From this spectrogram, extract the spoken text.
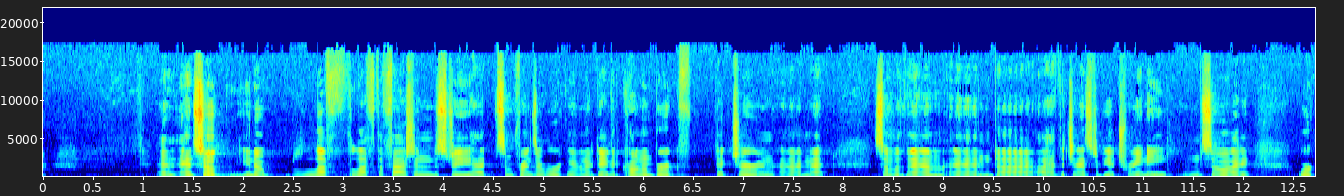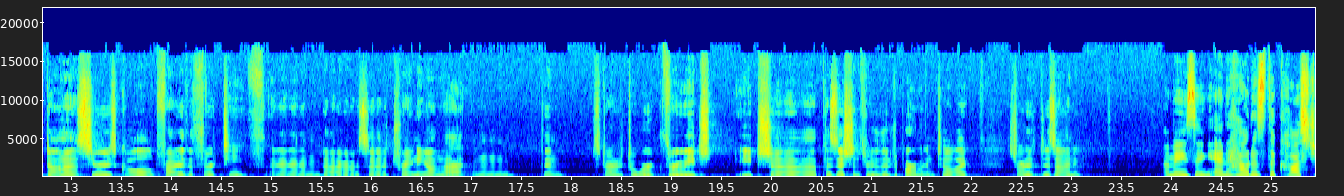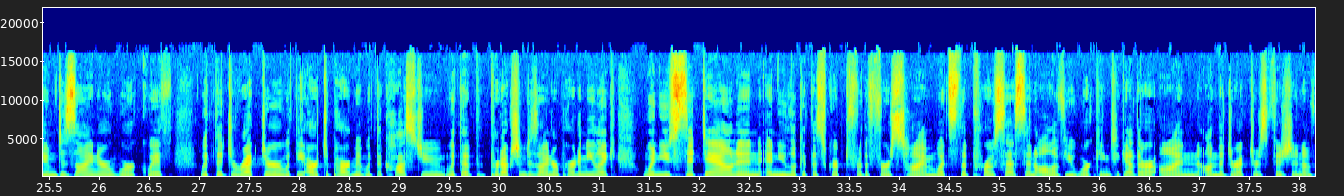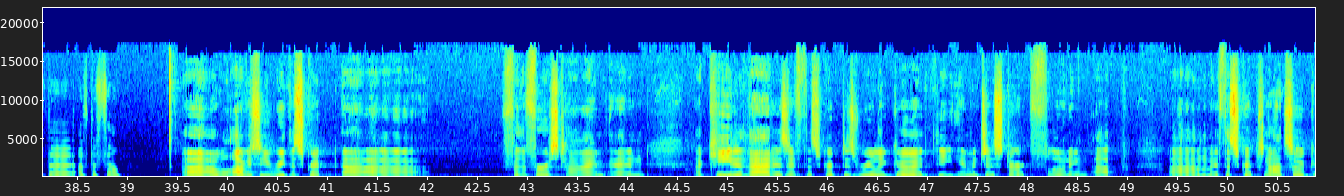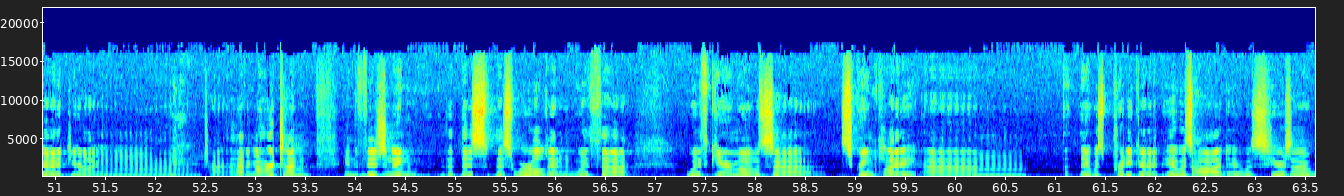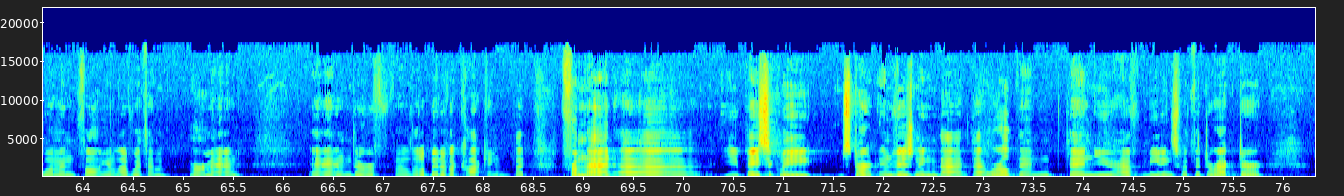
And, and so, you know, left, left the fashion industry, had some friends that were working on a David Cronenberg picture, and, and I met some of them, and uh, I had the chance to be a trainee, and so I worked on a series called Friday the 13th, and I was a trainee on that, and then started to work through each each uh, position through the department until I started designing. Amazing. And how does the costume designer work with with the director, with the art department, with the costume, with the production designer? Pardon me. Like when you sit down and, and you look at the script for the first time, what's the process in all of you working together on on the director's vision of the of the film? Uh, well, obviously, you read the script uh, for the first time, and a key to that is if the script is really good, the images start floating up. Um, if the script's not so good, you're like, mm, I'm trying, having a hard time envisioning the, this this world. And with uh, with Guillermo's uh, screenplay, um, it was pretty good. It was odd. It was here's a woman falling in love with a merman, and there were a little bit of a cocking. But from that, uh, you basically start envisioning that that world. Then then you have meetings with the director.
